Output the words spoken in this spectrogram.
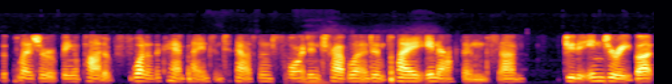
the pleasure of being a part of one of the campaigns in 2004. I didn't travel and I didn't play in Athens. Due to injury. But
